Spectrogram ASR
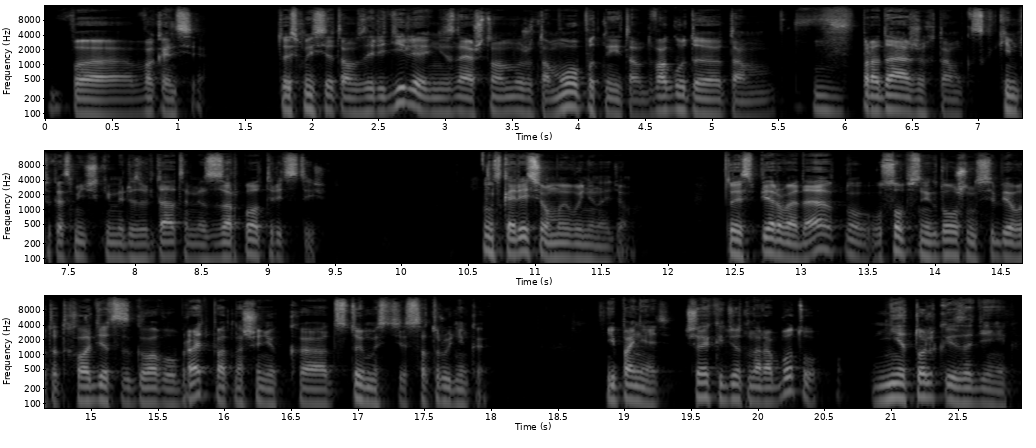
в вакансии. То есть мы себе там зарядили, не знаю, что нам нужен, там опытный, там два года там в продажах, там с какими-то космическими результатами, с зарплатой 30 тысяч. Ну, скорее всего, мы его не найдем. То есть первое, да, ну, собственник должен себе вот этот холодец из головы убрать по отношению к стоимости сотрудника и понять, человек идет на работу не только из-за денег.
